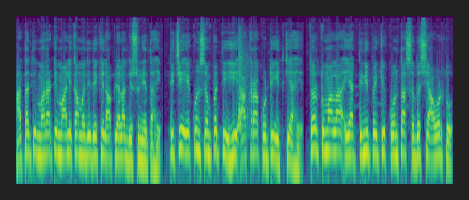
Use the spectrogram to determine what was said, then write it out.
आता ती मराठी मालिकामध्ये देखील आपल्याला दिसून येत आहे. तिची एकूण संपत्ती ही अकरा कोटी इतकी आहे. तर तुम्हाला या तिन्हीपैकी कोणता सदस्य आवडतो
